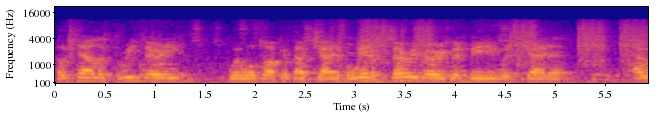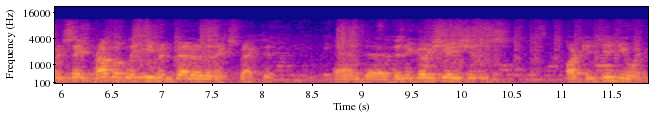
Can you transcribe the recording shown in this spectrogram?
hotel at 3:30, where we'll talk about China. But we had a very, very good meeting with China. I would say probably even better than expected. And uh, the negotiations are continuing.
